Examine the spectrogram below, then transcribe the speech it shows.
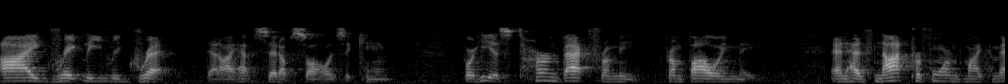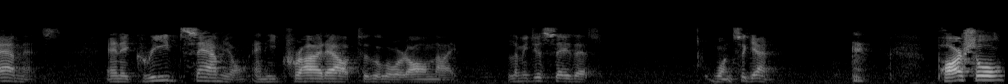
"I greatly regret that I have set up Saul as a king." for he has turned back from me, from following me, and has not performed my commandments. And it grieved Samuel, and he cried out to the Lord all night. Let me just say this once again partial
